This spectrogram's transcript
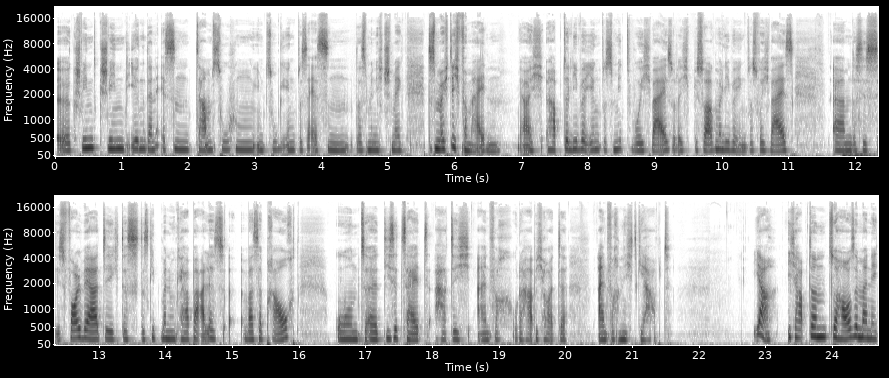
äh, geschwind, geschwind irgendein Essen zusammensuchen, im Zug irgendwas essen, das mir nicht schmeckt, das möchte ich vermeiden. Ja, ich habe da lieber irgendwas mit, wo ich weiß, oder ich besorge mir lieber irgendwas, wo ich weiß, ähm, das ist, ist vollwertig, das, das gibt meinem Körper alles, was er braucht. Und äh, diese Zeit hatte ich einfach oder habe ich heute einfach nicht gehabt. Ja, ich habe dann zu Hause meine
